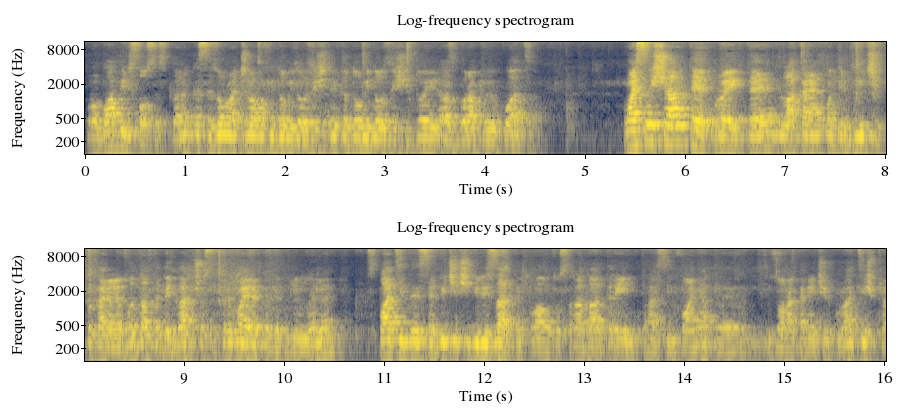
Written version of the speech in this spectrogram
Probabil, sau să sperăm că sezonul acela va fi 2023, că 2022 a zburat pe coața. Mai sunt și alte proiecte la care am contribuit și pe care le văd date de gard și o să trec mai repede prin ele. Spații de servicii civilizate pe autostrada A3 Transilvania, pe zona care e în circulație și pe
